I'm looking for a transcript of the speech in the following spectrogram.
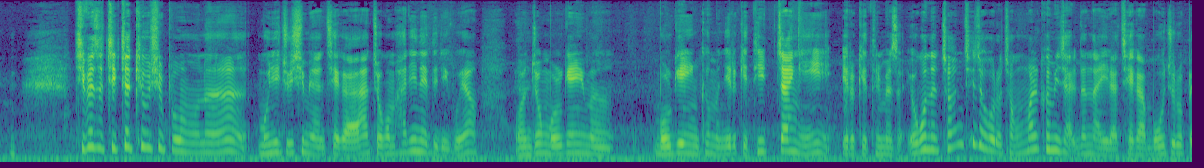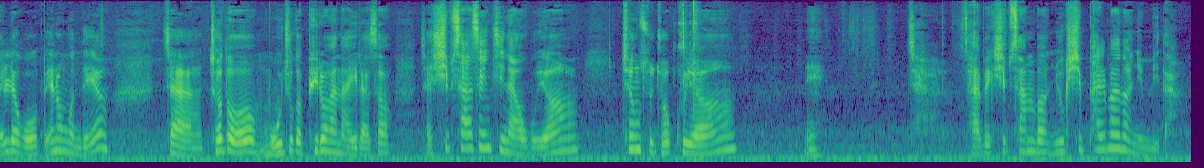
집에서 직접 키우실 분은 문의 주시면 제가 조금 할인해 드리고요. 원종 몰개임은 몰개인 금은 이렇게 뒷장이 이렇게 들면서 요거는 전체적으로 정말 금이 잘든 아이라 제가 모주로 빼려고 빼놓은 건데요. 자 저도 모주가 필요한 아이라서 자 14cm 나오고요. 청수 좋고요. 네자 413번 68만원입니다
